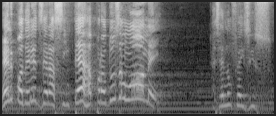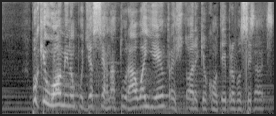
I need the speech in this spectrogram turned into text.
ele poderia dizer assim: terra, produza um homem. Mas ele não fez isso. Porque o homem não podia ser natural. Aí entra a história que eu contei para vocês antes.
